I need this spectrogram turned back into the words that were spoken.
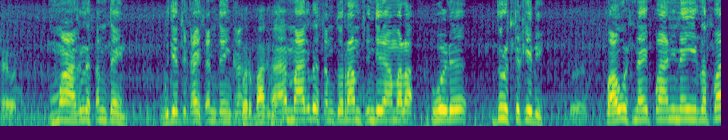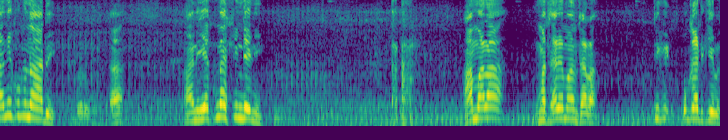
काय वाटतं? मागलं सांगता येईल उद्याचं काय सांगता येईल का? बरं, मागलं हा, सांग. मागलं सांगतो. राम शिंदेने आम्हाला वड दुरुस्त केली. पाऊस नाही पाणी नाही इकडं पाणी कुठून आले? बरोबर. हा? आणि एकनाथ शिंदेनी. आम्हाला म्हाताऱ्या माणसाला तिकीट फुकाट केलं.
